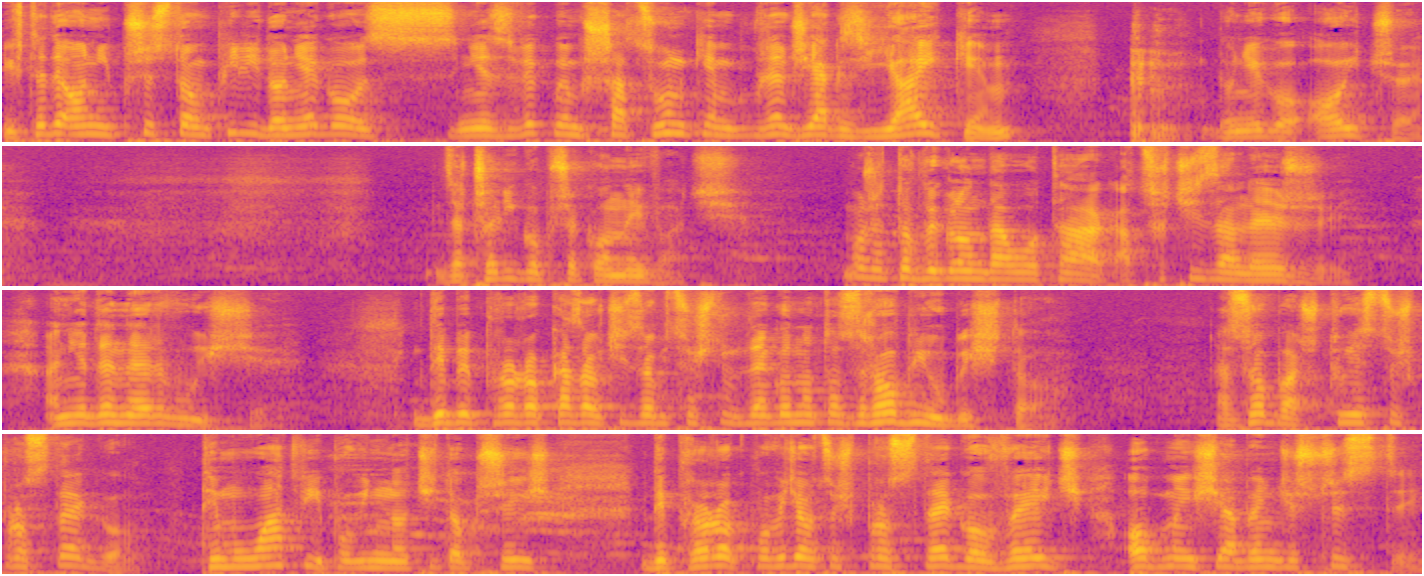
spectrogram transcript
i wtedy oni przystąpili do niego z niezwykłym szacunkiem, wręcz jak z jajkiem, do niego ojcze. Zaczęli go przekonywać. Może to wyglądało tak, a co ci zależy? A nie denerwuj się. Gdyby prorok kazał ci zrobić coś trudnego, no to zrobiłbyś to. A zobacz, tu jest coś prostego. Tym łatwiej powinno ci to przyjść, gdy prorok powiedział coś prostego: wejdź, obmyj się, a będziesz czysty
